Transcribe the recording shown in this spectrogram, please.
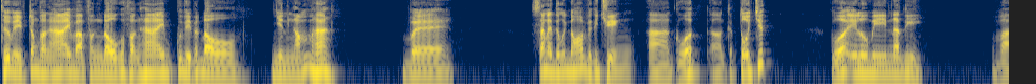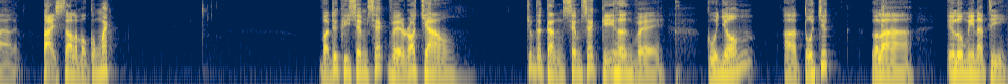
Thưa quý vị, trong phần 2 và phần đầu của phần 2 quý vị bắt đầu nhìn ngắm ha về sáng nay tôi có nói về cái chuyện à, của à, cái tổ chức của Illuminati và tại sao là một con mắt. Và trước khi xem xét về Rothschild, chúng ta cần xem xét kỹ hơn về của nhóm à, tổ chức gọi là Illuminati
